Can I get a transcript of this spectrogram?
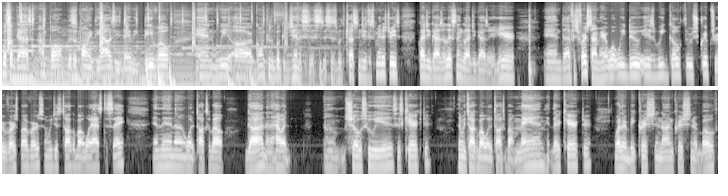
What's up, guys? I'm Paul. This is Pauline Theology's Daily Devo, and we are going through the book of Genesis. This is with Trust in Jesus Ministries. Glad you guys are listening. Glad you guys are here. And uh, if it's your first time here, what we do is we go through scripture verse by verse and we just talk about what it has to say and then uh, what it talks about God and how it um, shows who He is, His character. Then we talk about what it talks about man, their character, whether it be Christian, non Christian, or both.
